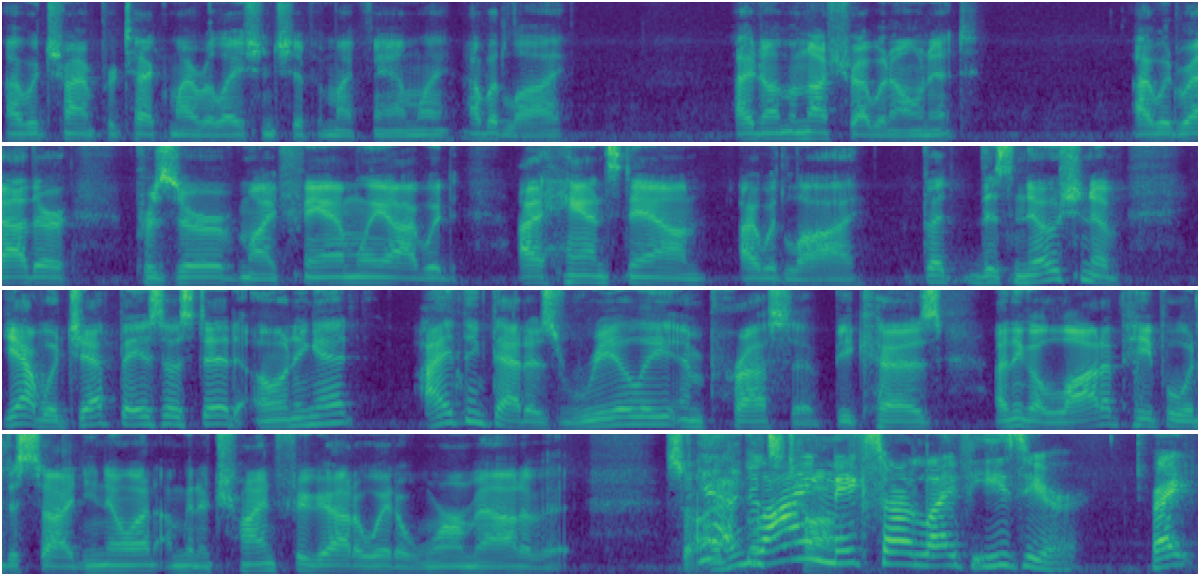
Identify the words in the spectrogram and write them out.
I would try and protect my relationship and my family. I would lie. I I'm not sure I would own it. I would rather preserve my family. I would, I hands down, I would lie. But this notion of, yeah, what Jeff Bezos did, owning it, I think that is really impressive because I think a lot of people would decide, you know what, I'm going to try and figure out a way to worm out of it. So I Yeah, think lying tough. makes our life easier. Right?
